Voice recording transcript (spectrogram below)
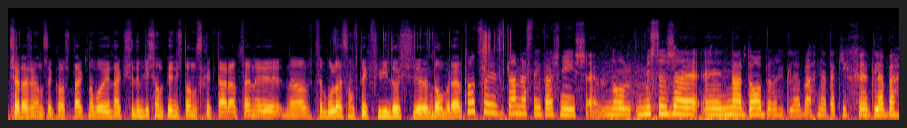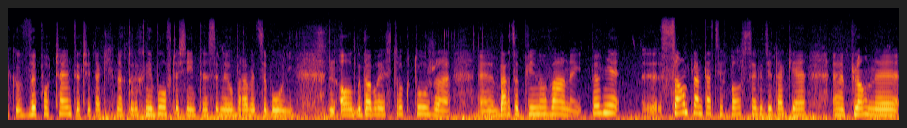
przerażający koszt, tak? No bo jednak 75 ton z hektara, ceny na cebulę są w tej chwili dość e, dobre. To, co jest dla nas najważniejsze, no myślę, że e, na dobrych glebach, na takich glebach wypoczętych, czyli takich, na których nie było wcześniej intensywnej uprawy cebuli, o dobrej strukturze, e, bardzo pilnowanej, pewnie są plantacje w Polsce, gdzie takie plony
